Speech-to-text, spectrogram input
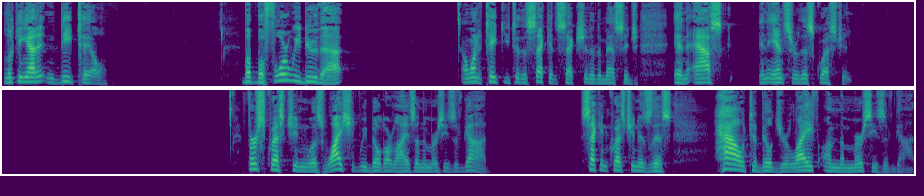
looking at it in detail. But before we do that, I want to take you to the second section of the message and ask and answer this question. First question was, why should we build our lives on the mercies of God? Second question is this how to build your life on the mercies of God.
